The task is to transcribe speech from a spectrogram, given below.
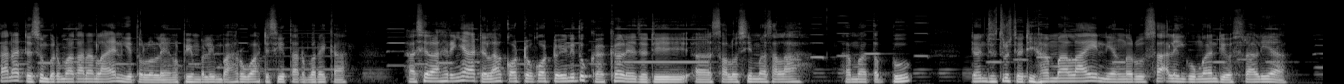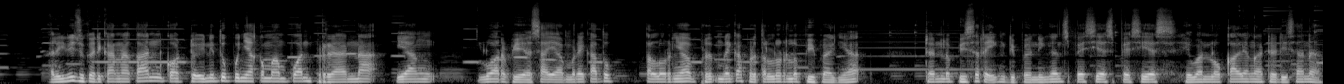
Karena ada sumber makanan lain gitu loh yang lebih melimpah ruah di sekitar mereka. Hasil akhirnya adalah kodok-kodok ini tuh gagal ya jadi uh, solusi masalah hama tebu dan justru jadi hama lain yang merusak lingkungan di Australia. Hal ini juga dikarenakan kodok ini tuh punya kemampuan beranak yang luar biasa ya. Mereka tuh telurnya ber, mereka bertelur lebih banyak dan lebih sering dibandingkan spesies-spesies hewan lokal yang ada di sana.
